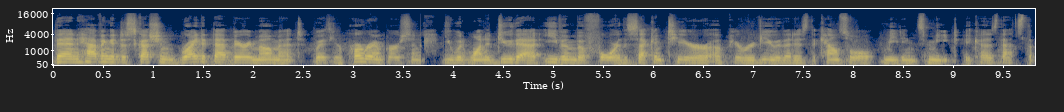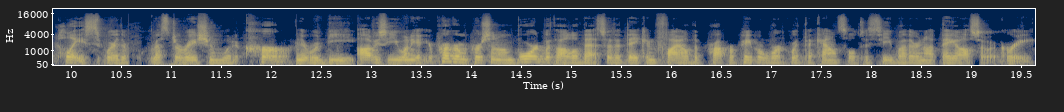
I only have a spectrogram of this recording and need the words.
then having a discussion right at that very moment with your program person, you would want to do that even before the second tier of peer review, that is the council meetings meet, because that's the place where the restoration would occur. And There would be, obviously, you want to get your program person on board with all of that so that they can file the proper paperwork with the council to see whether or not they also agree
